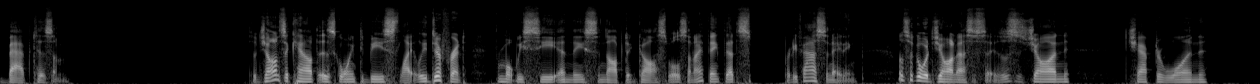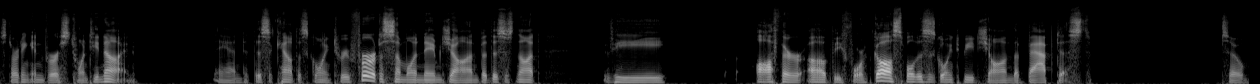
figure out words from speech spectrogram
baptism. So, John's account is going to be slightly different from what we see in the Synoptic Gospels, and I think that's pretty fascinating. Let's look at what John has to say. This is John chapter 1, starting in verse 29. And this account is going to refer to someone named John, but this is not the author of the fourth gospel. This is going to be John the Baptist. So,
